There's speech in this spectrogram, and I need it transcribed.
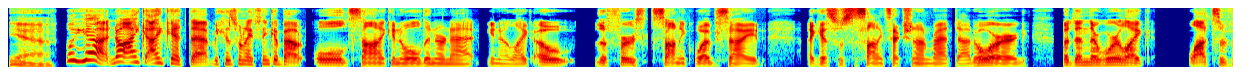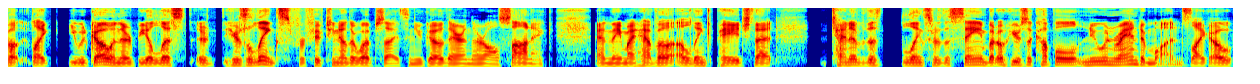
yeah. Well, yeah, no, I, I get that because when I think about old Sonic and old internet, you know, like, oh, the first Sonic website, I guess, was the Sonic section on rat.org. But then there were like lots of, like, you would go and there'd be a list. Or, here's the links for 15 other websites, and you go there and they're all Sonic. And they might have a, a link page that 10 of the links are the same, but oh, here's a couple new and random ones. Like, oh,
